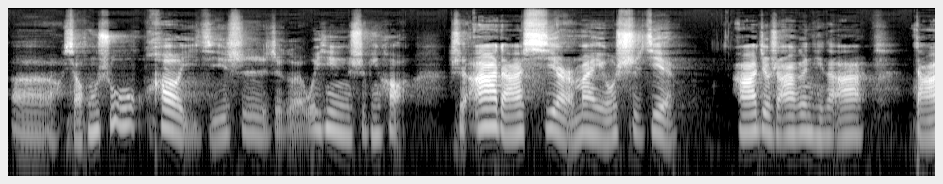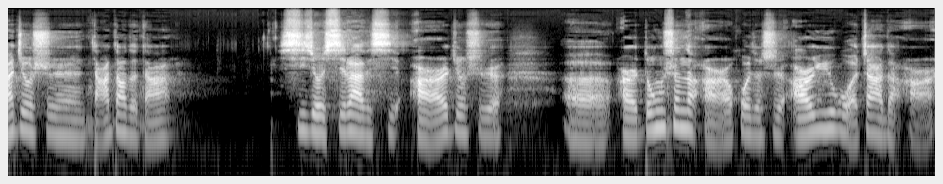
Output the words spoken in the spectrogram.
呃小红书号以及是这个微信视频号。是阿达希尔漫游世界，阿就是阿根廷的阿，达就是达到的达，希就是希腊的希，尔就是呃尔东升的尔，或者是尔虞我诈的尔，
